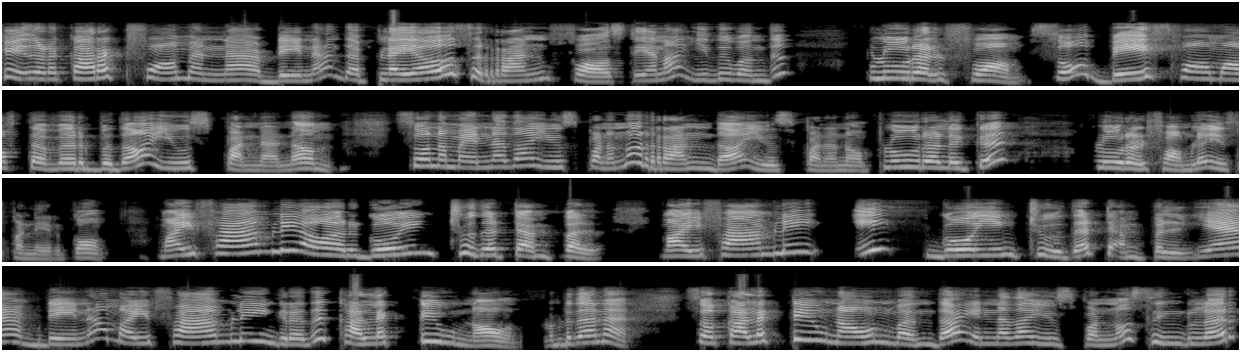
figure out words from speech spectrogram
okay இதோட கரெக்ட் ஃபார்ம் என்ன அப்படின்னா த பிளேயர்ஸ் ரன் ஃபாஸ்ட் ஏன்னா இது வந்து plural form so base form of the verb தான் யூஸ் பண்ணணும். ஸோ நம்ம என்ன தான் யூஸ் பண்ணணும்? ரன் தான் யூஸ் பண்ணணும். ப்ளூரலுக்கு ப்ளூரல் ஃபார்ம்ல யூஸ் பண்ணியிருக்கோம். My family are going to the temple my family is going to the temple ஏன் அப்படின்னா மை ஃபேமிலிங்கிறது கலெக்டிவ் நவுன் அப்படிதானே ஸோ கலெக்டிவ் நவுன் வந்தா என்னதான் யூஸ் பண்ணணும்? சிங்குலர்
